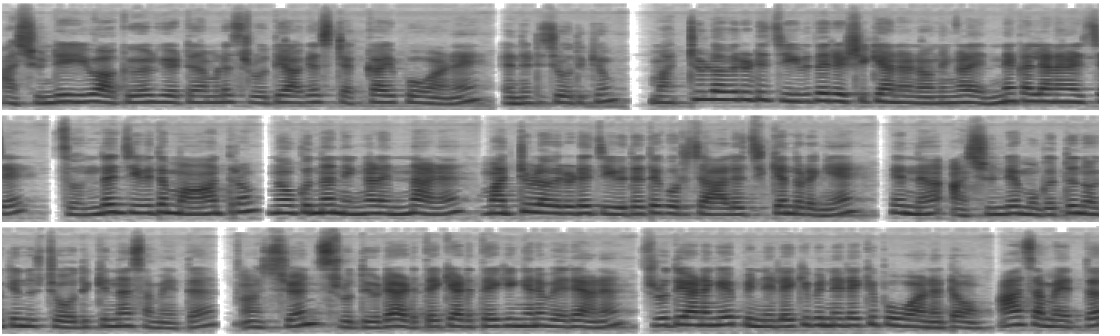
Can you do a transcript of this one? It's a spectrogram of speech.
അശ്വിന്റെ ഈ വാക്കുകൾ കേട്ട് നമ്മുടെ ശ്രുതി ആകെ സ്റ്റക്കായി പോവാണേ. എന്നിട്ട് ചോദിക്കും മറ്റുള്ളവരുടെ ജീവിതം രക്ഷിക്കാനാണോ നിങ്ങൾ എന്നെ കല്യാണം കഴിച്ചേ? സ്വന്തം ജീവിതം മാത്രം നോക്കുന്ന നിങ്ങൾ എന്നാണ് മറ്റുള്ളവരുടെ ജീവിതത്തെക്കുറിച്ച് ആലോചിക്കാൻ തുടങ്ങിയേ? എന്ന് അശ്വിന്റെ മുഖത്ത് നോക്കി ചോദിക്കുന്ന സമയത്ത് അശ്വൻ ശ്രുതിയുടെ അടുത്തേക്ക് അടുത്തേക്ക് ഇങ്ങനെ വരികയാണ്. ശ്രുതി ആണെങ്കിൽ പിന്നിലേക്ക് പിന്നിലേക്ക് പോവാണ് കേട്ടോ ആ സമയത്ത്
